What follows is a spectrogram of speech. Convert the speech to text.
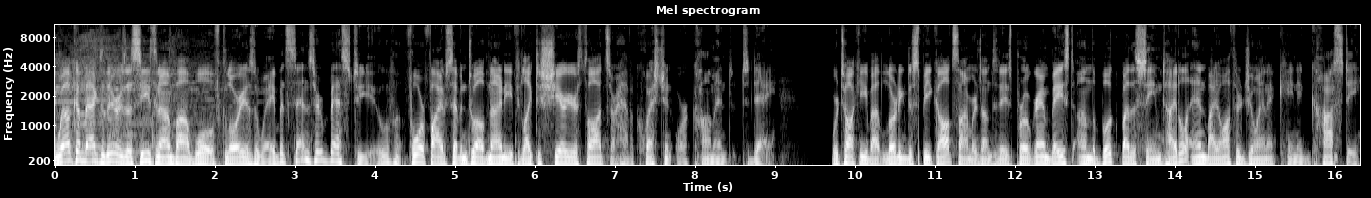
Welcome back to There Is a Season. I'm Bob Wolf. Gloria's away, but sends her best to you. 457 1290 if you'd like to share your thoughts or have a question or comment today. We're talking about learning to speak Alzheimer's on today's program based on the book by the same title and by author Joanna Koenig Coste.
